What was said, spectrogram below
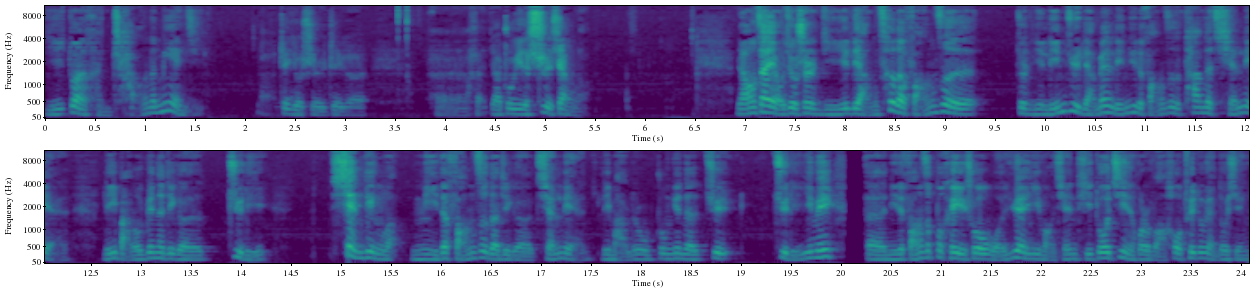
一段很长的面积，啊，这就是这个呃很要注意的事项了。然后再有就是你两侧的房子，就是你邻居两边邻居的房子，他们的前脸离马路边的这个距离，限定了你的房子的这个前脸离马路中间的距距离，因为。呃，你的房子不可以说我愿意往前提多近或者往后推多远都行，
